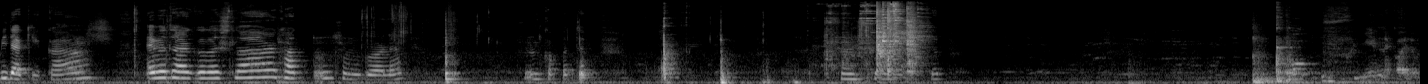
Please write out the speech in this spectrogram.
Bir dakika. Evet arkadaşlar kattım şimdi böyle. Şunu kapatıp şunu şuraya atıp hop yerine koydum.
